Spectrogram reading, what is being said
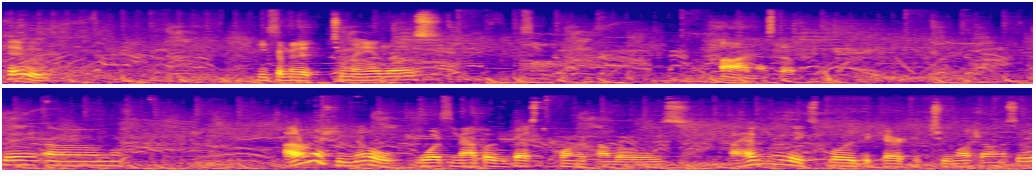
Okay, we... He committed too many of those. Ah, I messed up. Okay, um... I don't actually know what Nappa's best corner combo is. I haven't really explored the character too much, honestly.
